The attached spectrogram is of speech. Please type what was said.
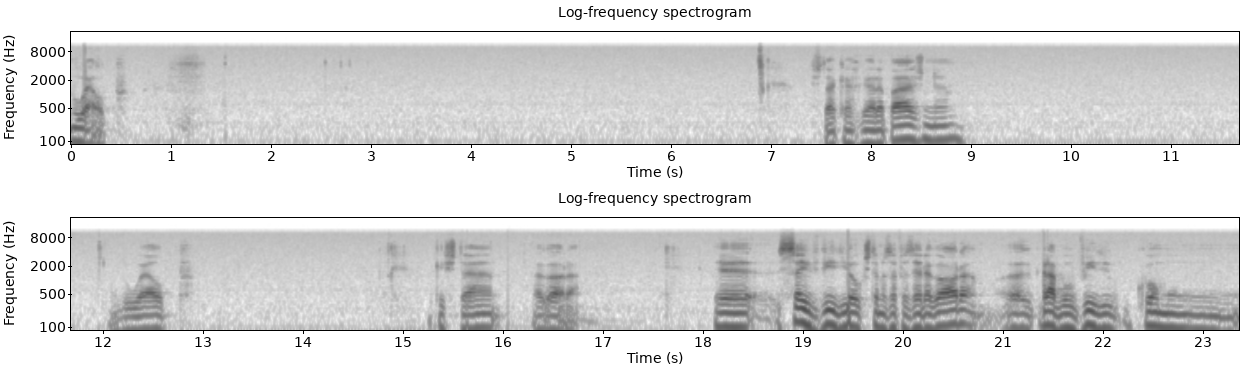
no help. Está a carregar a página do help. Aqui está agora uh, save vídeo que estamos a fazer agora. Uh, grava o vídeo como um,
